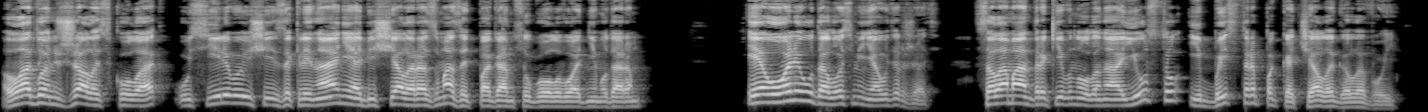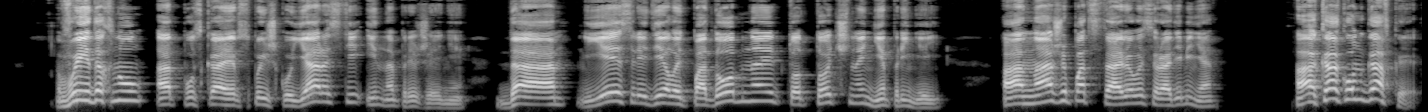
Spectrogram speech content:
Ладонь сжалась в кулак, усиливающее заклинание обещало размазать поганцу голову одним ударом. Эоле удалось меня удержать. Саламандра кивнула на Аюсту и быстро покачала головой. Выдохнул, отпуская вспышку ярости и напряжения. Да, если делать подобное, то точно не при ней. Она же подставилась ради меня. А как он гавкает?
